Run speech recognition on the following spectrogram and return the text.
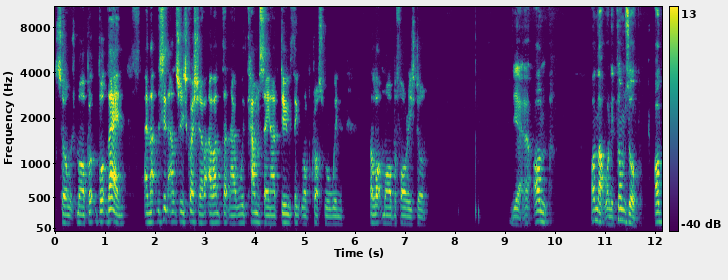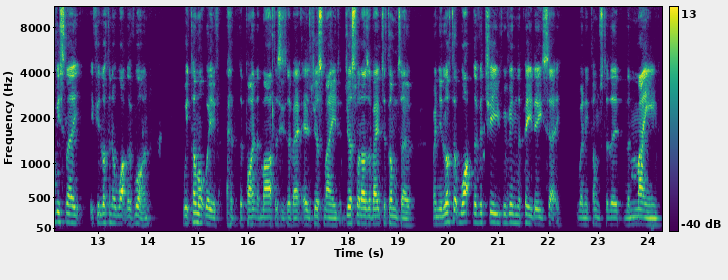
so much more. But but then, and that this isn't answer his question. I've, I've answered that now with Cam saying I do think Rob Cross will win a lot more before he's done. yeah, on on that one, it comes up. Obviously, if you're looking at what they've won, we come up with the point that Marthas is about is just made, just what I was about to come to. When you look at what they've achieved within the PDC, when it comes to the the main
